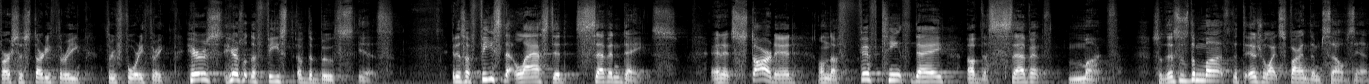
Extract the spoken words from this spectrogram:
verses 33 through 43. Here's, here's what the Feast of the Booths is it is a feast that lasted seven days, and it started on the 15th day of the seventh month. So, this is the month that the Israelites find themselves in,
